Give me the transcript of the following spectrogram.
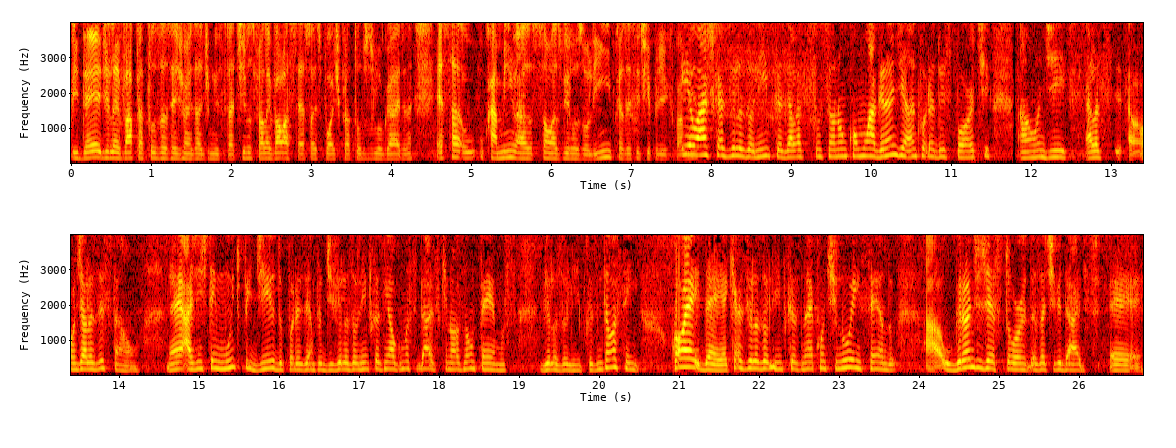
ideia de levar para todas as regiões administrativas, para levar o acesso ao esporte para todos os lugares. Né? Essa, o, o caminho são as vilas olímpicas, esse tipo de equipamento? Eu acho que as vilas olímpicas elas funcionam como uma grande âncora do esporte onde elas, onde elas estão. Né? A gente tem muito pedido, por exemplo, de vilas olímpicas em algumas cidades que nós não temos vilas olímpicas. Então, assim, qual é a ideia? Que as vilas olímpicas né, continuem sendo a, o grande gestor das atividades é,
